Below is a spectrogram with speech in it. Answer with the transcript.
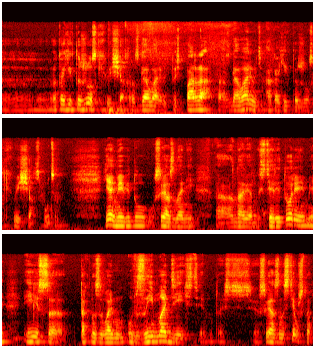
э, о каких-то жестких вещах разговаривает. То есть пора разговаривать о каких-то жестких вещах с Путиным. Я имею в виду, связаны они, наверное, с территориями и с так называемым взаимодействием. То есть связано с тем, что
